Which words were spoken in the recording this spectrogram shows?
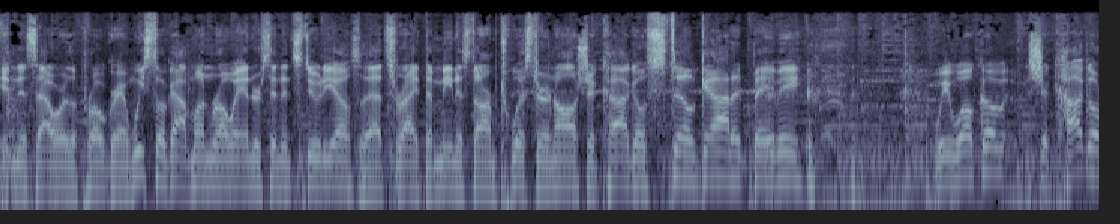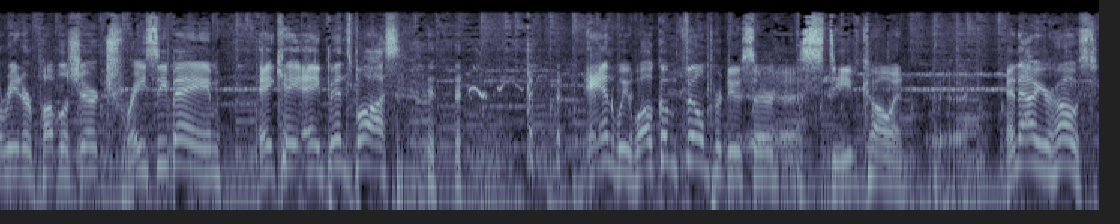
In this hour of the program, we still got Monroe Anderson in studio, so that's right, the meanest arm twister in all Chicago. Still got it, baby. we welcome Chicago Reader publisher Tracy Baim, aka Ben's boss. and we welcome film producer Steve Cohen. And now your host,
